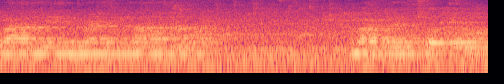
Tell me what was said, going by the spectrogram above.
कार्य मैं ना मैं छोटे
